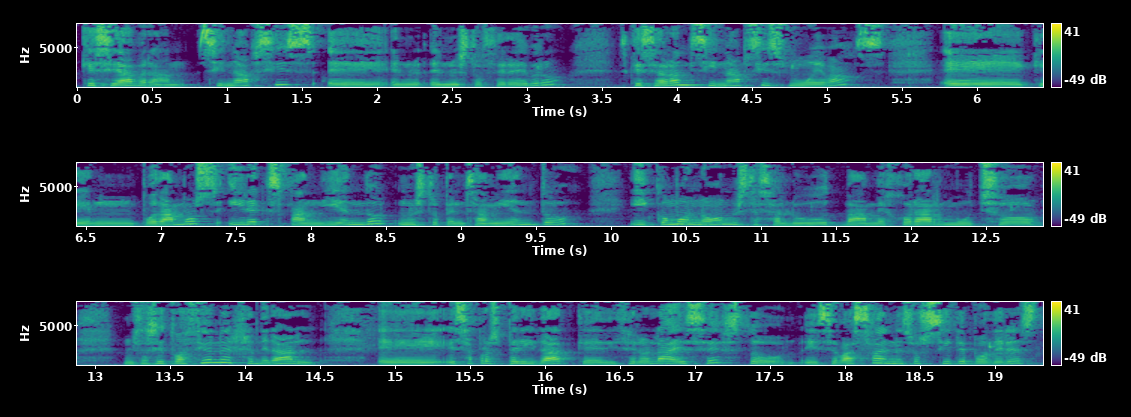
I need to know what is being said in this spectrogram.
que se abran sinapsis eh, en, nuestro cerebro, que se abran sinapsis nuevas, eh, que podamos ir expandiendo nuestro pensamiento y, cómo no, nuestra salud va a mejorar mucho, nuestra situación en general. Eh, esa prosperidad que dice Lola es esto y se basa en esos siete poderes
